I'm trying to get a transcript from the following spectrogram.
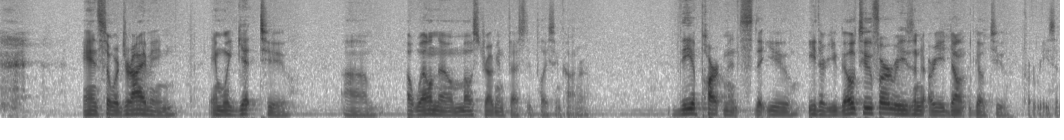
and so we're driving, and we get to um, a well-known, most drug-infested place in Conroe. The apartments that you either you go to for a reason or you don't go to for a reason.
